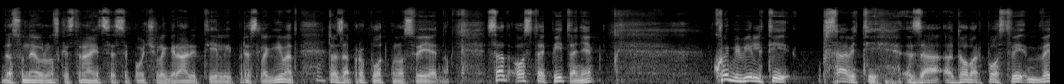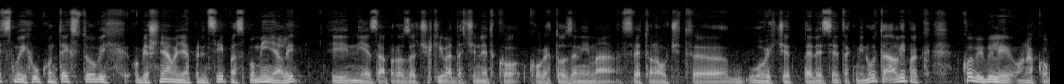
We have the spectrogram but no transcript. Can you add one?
da su neuronske stranice se počele graditi ili preslagivati. To je zapravo potpuno svejedno. Sad ostaje pitanje koji bi bili ti savjeti za dobar post. Već smo ih u kontekstu ovih objašnjavanja principa spominjali i nije zapravo začekivati da će netko koga to zanima sve to naučiti e, u ovih 50 minuta, ali ipak koji bi bili onako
